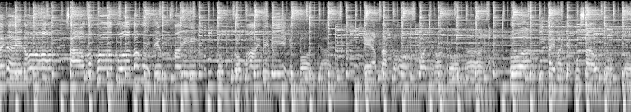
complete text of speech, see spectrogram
กไม่ได้เลยน้องสาวโรงพ่อตัวน้องไม่เต็มไทยดมโรงไม้ไม่มีกันก่อนใหญ่แอบรักน้องว่าจะร้อนร้องไห้ตัวมีใครมาแย่งผู้สาวของน้อ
